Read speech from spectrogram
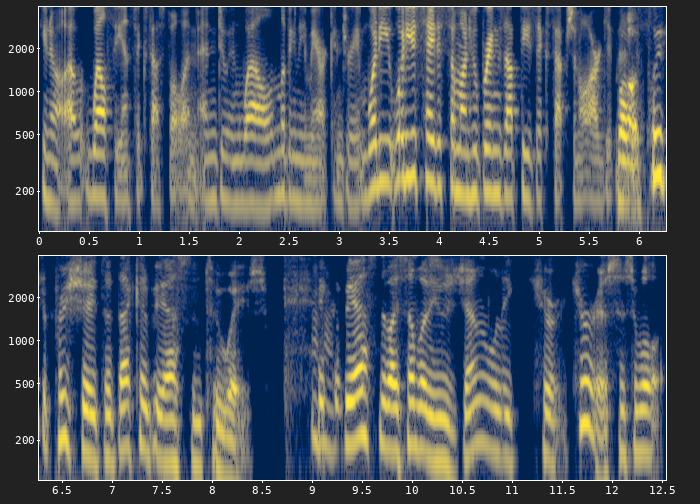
you know a wealthy and successful and, and doing well and living the american dream what do you what do you say to someone who brings up these exceptional arguments well please appreciate that that could be asked in two ways mm-hmm. it could be asked by somebody who's generally cur- curious and say well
